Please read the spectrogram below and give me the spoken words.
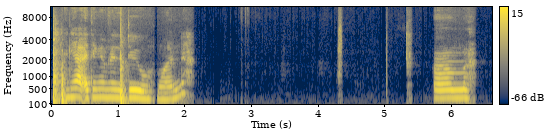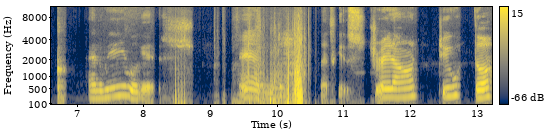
And yeah, I think I'm gonna do one. Um, and we will get and let's get straight on to the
